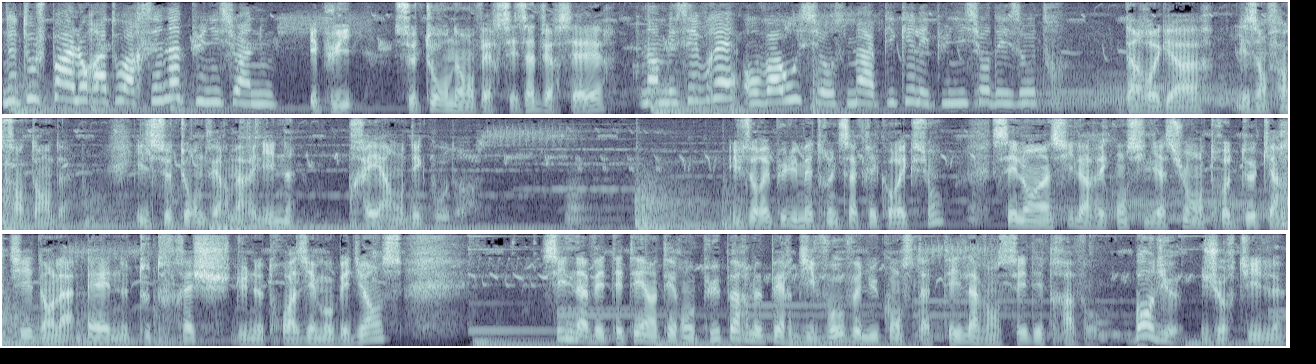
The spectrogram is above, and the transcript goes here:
Ne touche pas à l'oratoire, c'est notre punition à nous. Et puis, se tournant vers ses adversaires, Non mais c'est vrai, on va où si on se met à piquer les punitions des autres? D'un regard, les enfants s'entendent. Ils se tournent vers Marilyn, prêts à en découdre. Ils auraient pu lui mettre une sacrée correction, scellant ainsi la réconciliation entre deux quartiers dans la haine toute fraîche d'une troisième obédience, s'il n'avait été interrompu par le père Divot venu constater l'avancée des travaux. Bon Dieu, Jure-t-il,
